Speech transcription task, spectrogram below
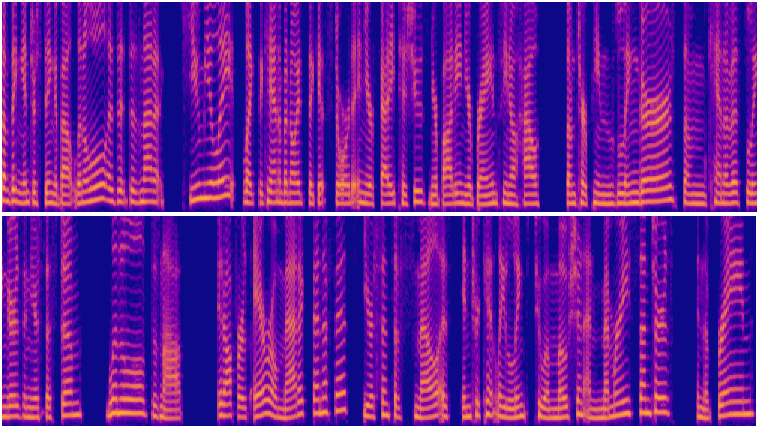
Something interesting about linalool is it does not accumulate like the cannabinoids that get stored in your fatty tissues in your body and your brain. So, you know how some terpenes linger, some cannabis lingers in your system. Linalool does not. It offers aromatic benefits. Your sense of smell is intricately linked to emotion and memory centers in the brain.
